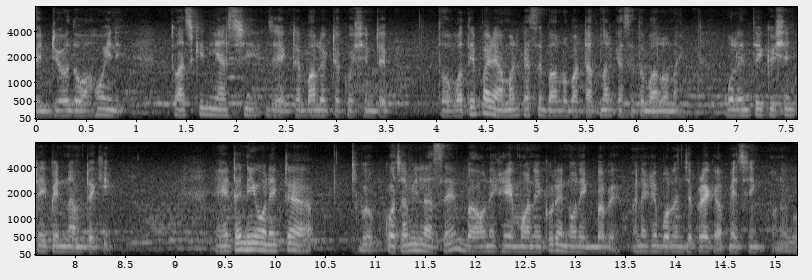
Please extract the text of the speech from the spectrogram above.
ভিডিও দেওয়া হয়নি। তো আজকে নিয়ে আসছি যে একটা ভালো একটা কোয়েশ্চেন টাইপ তো হতে পারে আমার কাছে ভালো বাট আপনার কাছে তো ভালো নয়। বলেন তো এই কোয়েশ্চেন টাইপের নামটা কি? এটা নিয়ে অনেকটা কচামিল আছে বা অনেকে মনে করেন অনেকভাবে। অনেকে বলেন যে ব্রেকআপ ম্যাচিং অনেকে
